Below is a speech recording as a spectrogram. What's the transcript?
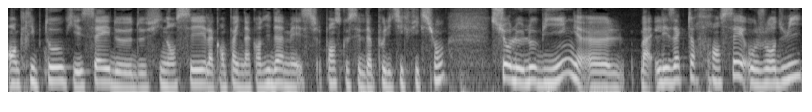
en crypto qui essayent de, de financer la campagne d'un candidat, mais je pense que c'est de la politique fiction. Sur le lobbying, euh, bah, les acteurs français aujourd'hui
